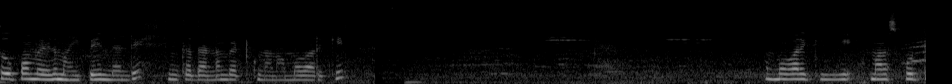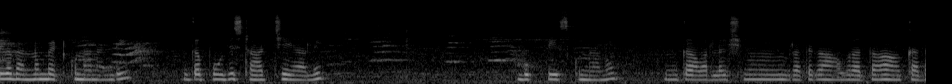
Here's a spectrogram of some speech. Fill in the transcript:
ధూపం వేయడం అయిపోయిందండి. ఇంకా దండం పెట్టుకున్నాను అమ్మవారికి. అమ్మవారికి మనస్ఫూర్తిగా దండం పెట్టుకున్నానండి. ఇంకా పూజ స్టార్ట్ చేయాలి. బుక్ తీసుకున్నాను. ఇంకా వరలక్ష్మి వ్రతగా వ్రత కథ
